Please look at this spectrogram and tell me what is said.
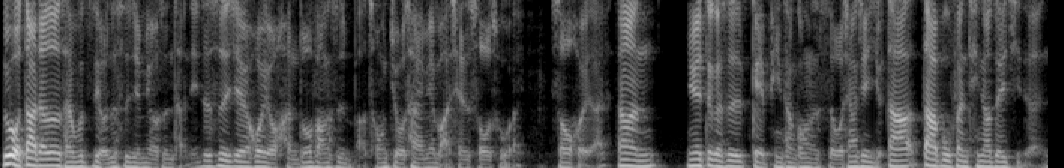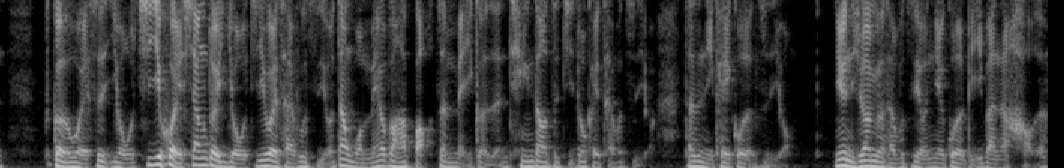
如果大家都是财富自由，这世界没有生产力，这世界会有很多方式把从韭菜里面把钱收出来、收回来。当然，因为这个是给平常工程师，我相信有大大部分听到这一集的人。各位是有机会，相对有机会财富自由，但我没有办法保证每一个人听到自己都可以财富自由。但是你可以过得自由，因为你就算没有财富自由，你也过得比一般人好了。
